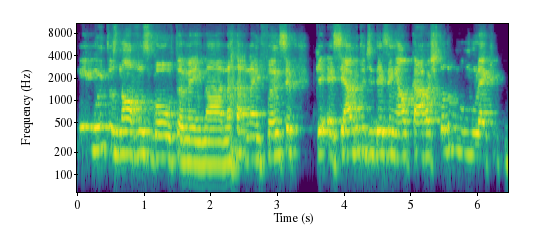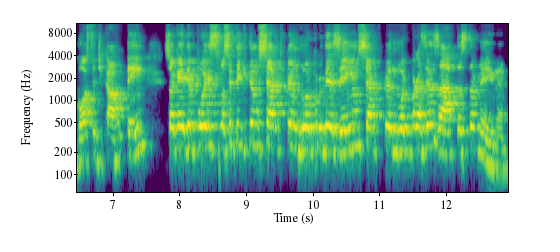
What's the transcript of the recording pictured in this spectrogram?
Tem muitos novos Gol também na, na, na infância, porque esse hábito de desenhar o carro, acho que todo moleque que gosta de carro tem, só que aí depois você tem que ter um certo pendor para o desenho e um certo pendor para as exatas também, né?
